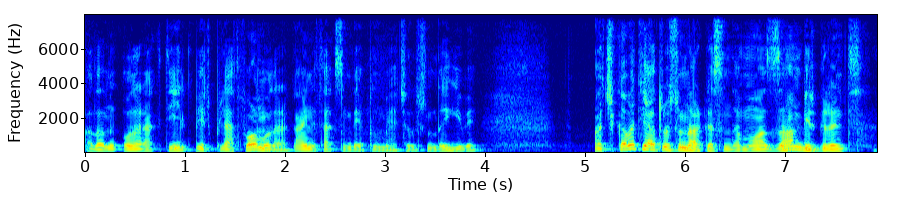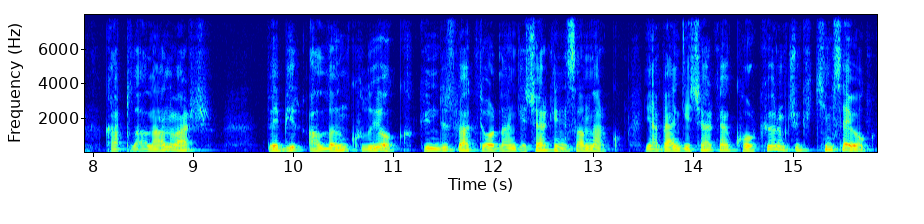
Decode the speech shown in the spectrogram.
alanı olarak değil bir platform olarak aynı Taksim'de yapılmaya çalışıldığı gibi Açık Hava Tiyatrosu'nun arkasında muazzam bir granit kaplı alan var ve bir Allah'ın kulu yok. Gündüz vakti oradan geçerken insanlar Ya ben geçerken korkuyorum çünkü kimse yok.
